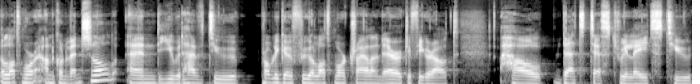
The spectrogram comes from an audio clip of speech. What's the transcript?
a lot more unconventional and you would have to probably go through a lot more trial and error to figure out how that test relates to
